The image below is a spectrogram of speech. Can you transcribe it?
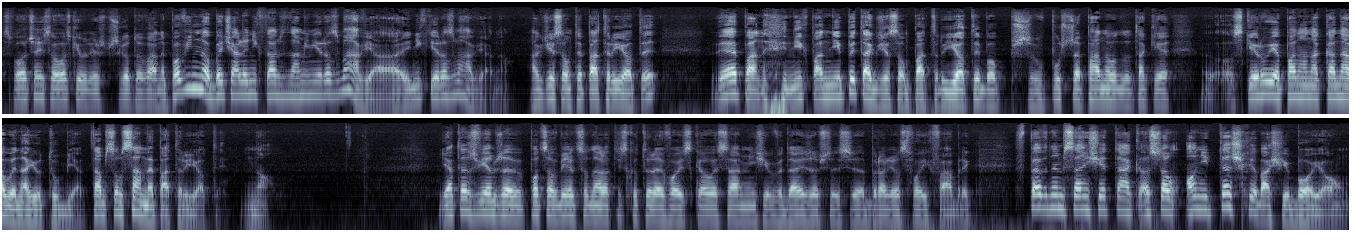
Społeczeństwo włoskie będzie już przygotowane. Powinno być, ale nikt tam z nami nie rozmawia. Nikt nie rozmawia. No. A gdzie są te patrioty? Wie pan, niech pan nie pyta, gdzie są patrioty, bo puszczę panu do takie, skieruję pana na kanały na YouTubie. Tam są same patrioty. No. Ja też wiem, że po co w Mielcu na lotnisku tyle wojska USA, mi się wydaje, że wszyscy bronią swoich fabryk. W pewnym sensie tak, zresztą oni też chyba się boją.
